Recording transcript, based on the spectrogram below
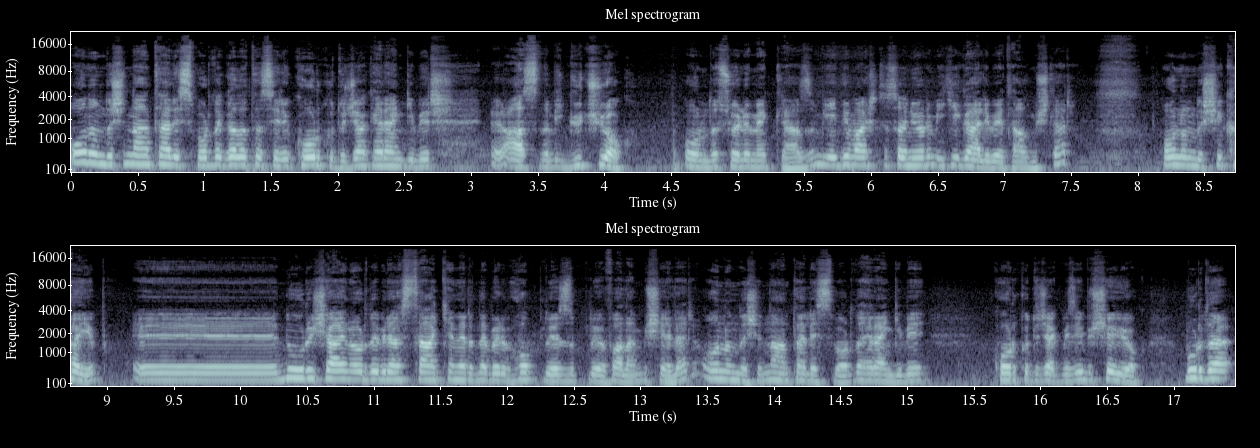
onun dışında Antalya Spor'da Galatasaray'ı korkutacak herhangi bir e, aslında bir güç yok. Onu da söylemek lazım. 7 maçta sanıyorum 2 galibiyet almışlar. Onun dışı kayıp. Ee, Nuri Şahin orada biraz sağ kenarında böyle bir hopluyor zıplıyor falan bir şeyler. Onun dışında Antalya Spor'da herhangi bir korkutacak bize bir şey yok. Burada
